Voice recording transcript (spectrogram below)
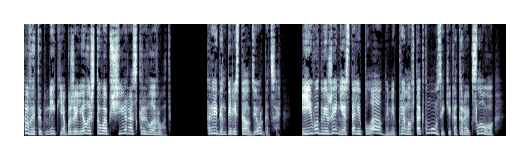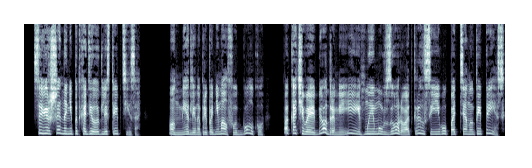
В этот миг я пожалела, что вообще раскрыла рот. Рейден перестал дергаться, и его движения стали плавными, прямо в такт музыки, которая, к слову, совершенно не подходила для стриптиза. Он медленно приподнимал футболку, покачивая бедрами, и моему взору открылся его подтянутый пресс.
